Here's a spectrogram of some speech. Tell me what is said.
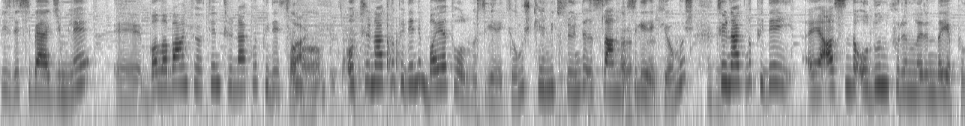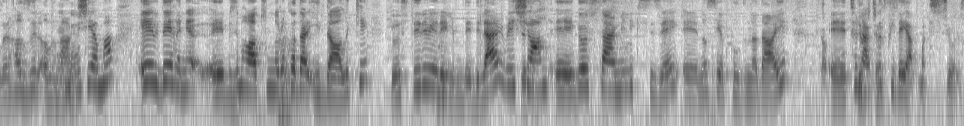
Biz de Sibel'cimle e, balaban köftenin tırnaklı pidesi var. Tamam. O tırnaklı pidenin bayat olması gerekiyormuş. Kemik suyunda ıslanması Karabiber. gerekiyormuş. Tırnaklı pide e, aslında odun fırınlarında yapılır. Hazır alınan bir şey ama evde hani e, bizim hatunlar o kadar iddialı ki gösteri verelim dediler ve şu an e, göstermelik size e, nasıl yapıldığına dair Tamam, e, tırnaklı yapacağız. pide yapmak istiyoruz.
